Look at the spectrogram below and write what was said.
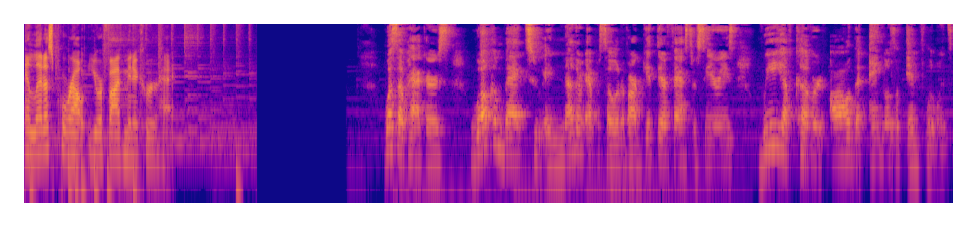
and let us pour out your five minute career hack. What's up, hackers? Welcome back to another episode of our Get There Faster series. We have covered all the angles of influence.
